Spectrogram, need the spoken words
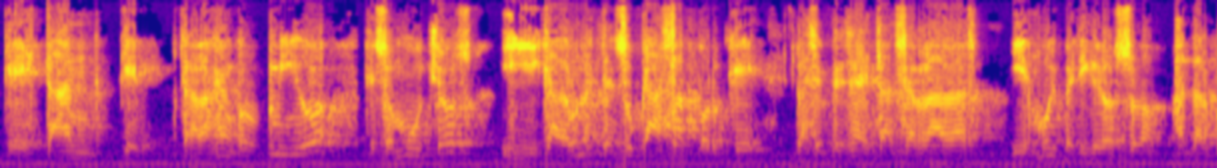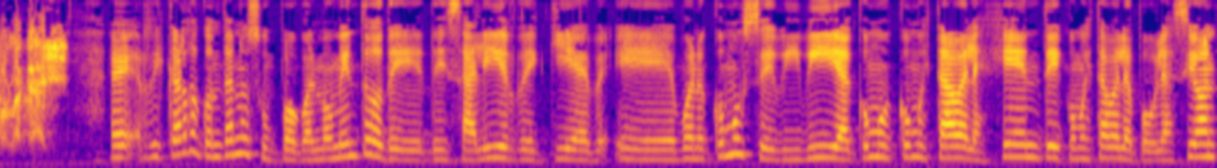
que están que trabajan conmigo que son muchos y cada uno está en su casa porque las empresas están cerradas y es muy peligroso andar por la calle eh, Ricardo, contanos un poco, al momento de, salir de Kiev, eh, bueno, ¿cómo se vivía? Cómo, ¿Cómo estaba la gente? ¿Cómo estaba la población?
